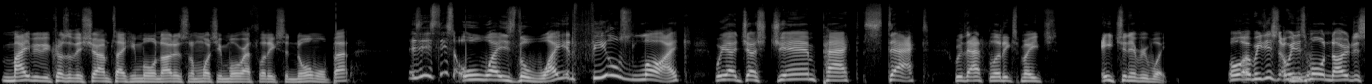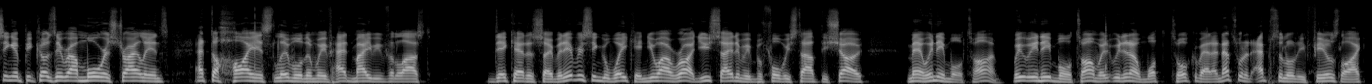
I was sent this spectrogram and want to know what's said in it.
maybe because of this show, I'm taking more notice and I'm watching more athletics than normal. But is, is this always the way? It feels like we are just jam packed, stacked with athletics meets each and every week? Or are we just are we just mm-hmm. more noticing it because there are more Australians at the highest level than we've had maybe for the last decade or so? But every single weekend, you are right. You say to me before we start the show, man, we need more time. We, we need more time. We, we don't know what to talk about. And that's what it absolutely feels like.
